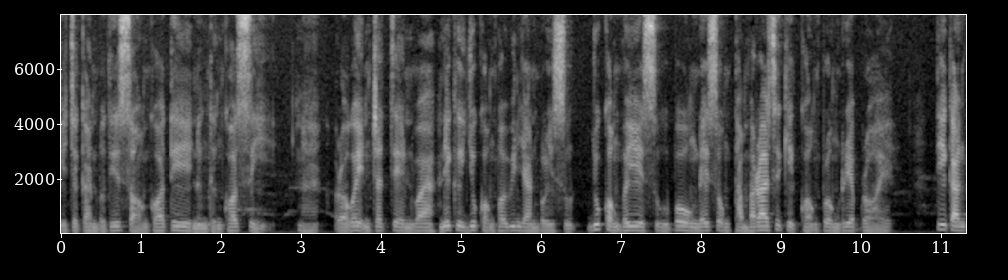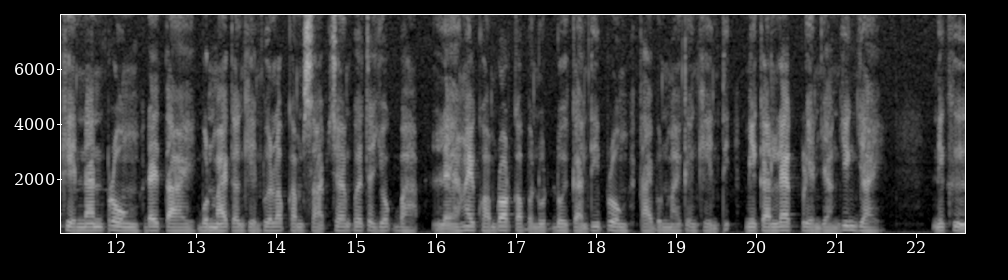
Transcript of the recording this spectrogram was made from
กิจการบทที่ 2 ข้อที่ 1 ถึงข้อ 4 นะเราก็เห็นชัดเจนว่านี่คือยุคของพระวิญญาณบริสุทธิ์ ยุคของพระเยซูพระองค์ได้ทรงทำพระราชกิจของพระองค์เรียบร้อย ที่กางเขนนั้นพระองค์ได้ตายบนไม้กางเขนเพื่อรับคำสาปแช่งเพื่อจะยกบาป และให้ความรอดกับมนุษย์ โดยการที่พระองค์ตายบนไม้กางเขนที่มีการแลกเปลี่ยนอย่างยิ่งใหญ่ นี่คือ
